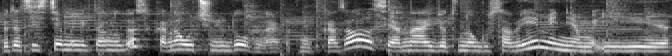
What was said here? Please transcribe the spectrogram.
Эта система электронных досок, она очень удобная, как мне показалось, и она идет в ногу со временем, и,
